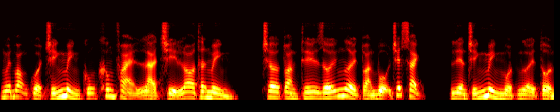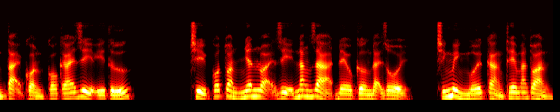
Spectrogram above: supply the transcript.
Nguyện vọng của chính mình cũng không phải là chỉ lo thân mình, chờ toàn thế giới người toàn bộ chết sạch, liền chính mình một người tồn tại còn có cái gì ý tứ. Chỉ có toàn nhân loại dị năng giả đều cường đại rồi, chính mình mới càng thêm an toàn.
